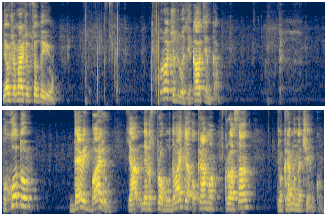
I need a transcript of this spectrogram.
Я вже майже все даю. Коротше, друзі, яка оцінка? Походу 9 балів я не розпробував. Давайте окремо круасан, окрему начинку.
